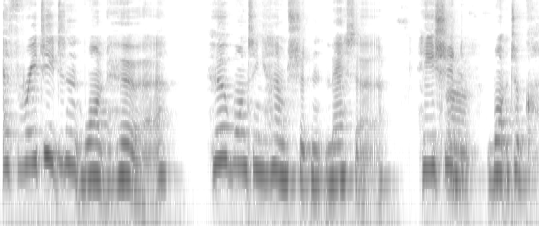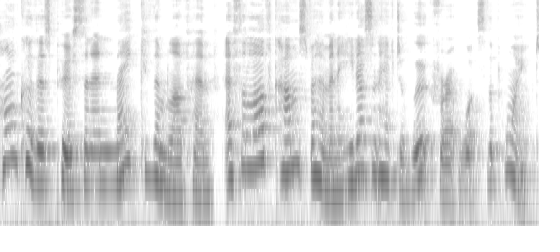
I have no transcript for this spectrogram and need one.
if reggie didn't want her her wanting him shouldn't matter he should Mm. want to conquer this person and make them love him if the love comes for him and he doesn't have to work for it what's the point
